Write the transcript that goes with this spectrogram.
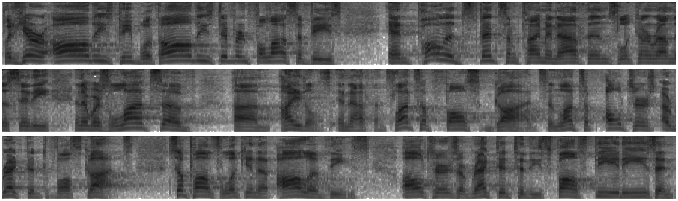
But here are all these people with all these different philosophies and Paul had spent some time in Athens looking around the city, and there was lots of um, idols in Athens, lots of false gods, and lots of altars erected to false gods. So Paul's looking at all of these altars erected to these false deities, and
